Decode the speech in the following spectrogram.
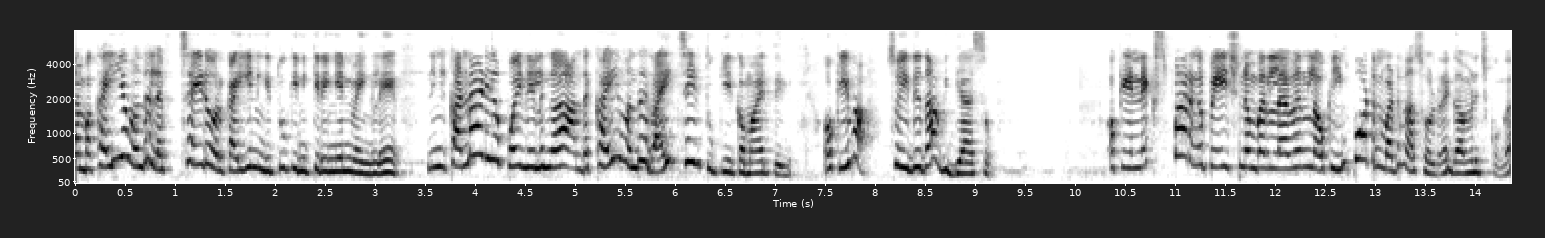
நம்ம கையை வந்து லெஃப்ட் சைடு ஒரு கையை நீங்கள் தூக்கி நிற்கிறீங்கன்னு வைங்களேன். நீங்கள் கண்ணாடியில் போய் நில்லுங்க அந்த கை வந்து ரைட் சைடு தூக்கி இருக்க மாதிரி தெரியும். ஓகேவா ஸோ இதுதான் வித்தியாசம். ஓகே நெக்ஸ்ட் பாருங்கள் பேஜ் நம்பர் லெவனில் ஓகே இம்பார்ட்டன்ட் மட்டும் நான் சொல்கிறேன் கவனிச்சுக்கோங்க.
